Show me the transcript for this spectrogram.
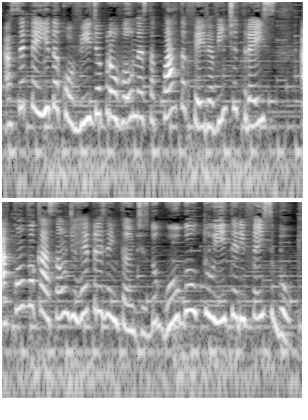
A CPI da Covid aprovou nesta quarta-feira, 23, a convocação de representantes do Google, Twitter e Facebook.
